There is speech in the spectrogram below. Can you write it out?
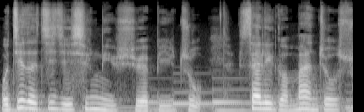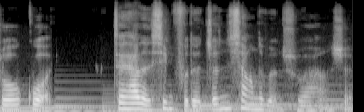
我记得积极心理学鼻祖塞利格曼就说过，在他的《幸福的真相》那本书好像是，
